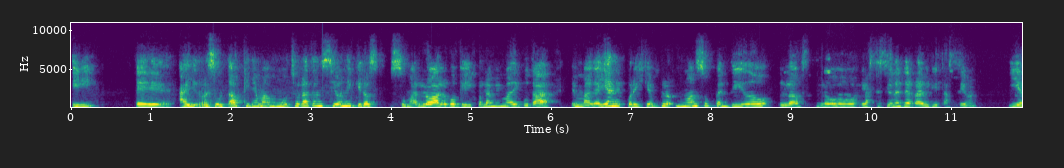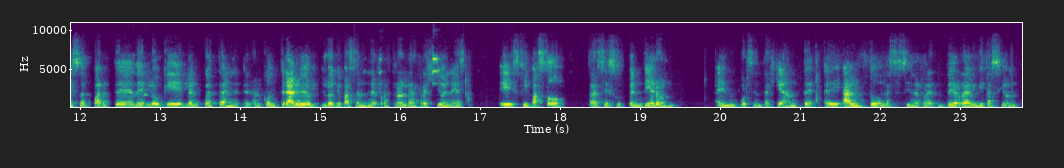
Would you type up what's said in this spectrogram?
y eh, hay resultados que llaman mucho la atención y quiero sumarlo a algo que dijo la misma diputada. En Magallanes, por ejemplo, no han suspendido las sesiones de rehabilitación. Y eso es parte de lo que la encuesta, al contrario de lo que pasa en el resto de las regiones, eh, sí pasó. Se suspendieron en un porcentaje eh, alto las sesiones de rehabilitación.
